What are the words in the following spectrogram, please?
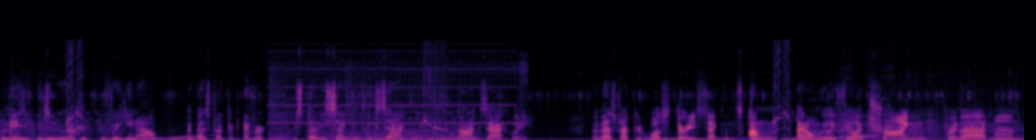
Amazing! It's a new record. You're freaking out. My best record ever is 30 seconds exactly. Well, not exactly. My best record was 30 seconds. I'm. I don't really feel like trying for that, man.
